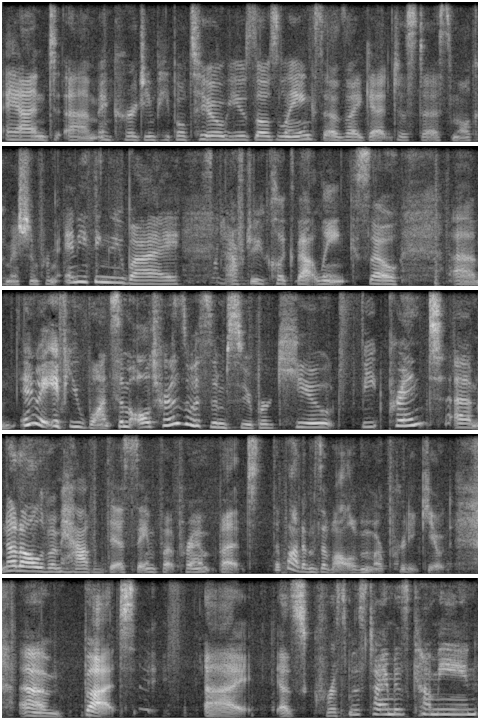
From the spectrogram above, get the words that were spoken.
and um, encouraging people to use those links as I get just a small commission from anything you buy after you click that link. So, um, anyway, if you want some Altras with some super cute feet print, um, not all of them have this same footprint, but the bottoms of all of them are pretty cute. Um, but uh, as Christmas time is coming,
